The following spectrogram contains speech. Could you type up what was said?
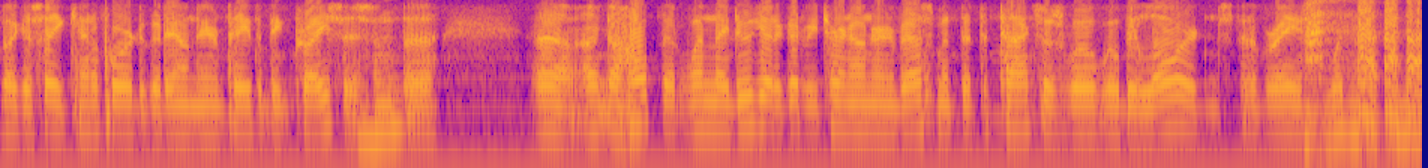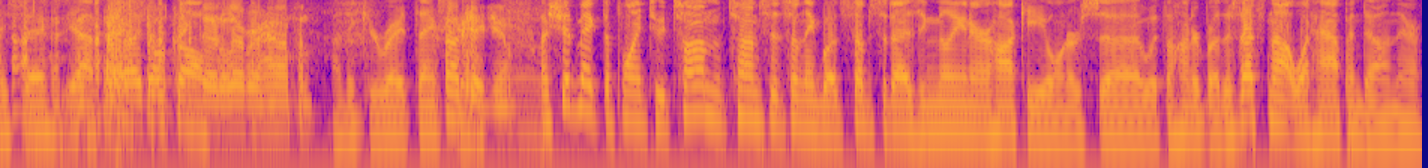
like I say, can't afford to go down there and pay the big prices. And uh, uh, I hope that when they do get a good return on their investment, that the taxes will, will be lowered instead of raised. Wouldn't that be nice, eh? Yeah, But I don't call. think that'll ever happen. I think you're right. Thanks. Okay. Jim. I should make the point too. Tom Tom said something about subsidizing millionaire hockey owners uh, with the Hunter brothers. That's not what happened down there.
